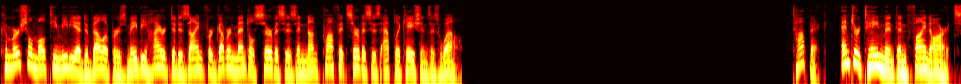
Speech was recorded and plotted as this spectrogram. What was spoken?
Commercial multimedia developers may be hired to design for governmental services and nonprofit services applications as well. Entertainment and fine arts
